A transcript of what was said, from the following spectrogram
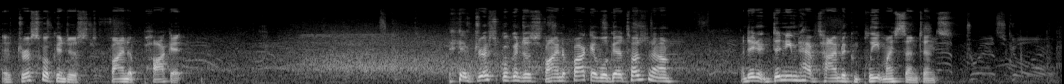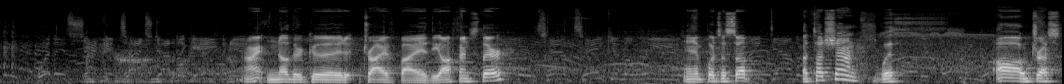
If Driskel can just find a pocket. If Driskel can just find a pocket, we'll get a touchdown. I didn't, didn't even have time to complete my sentence. All right, another good drive by the offense there. And it puts us up a touchdown with Oh, Dris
